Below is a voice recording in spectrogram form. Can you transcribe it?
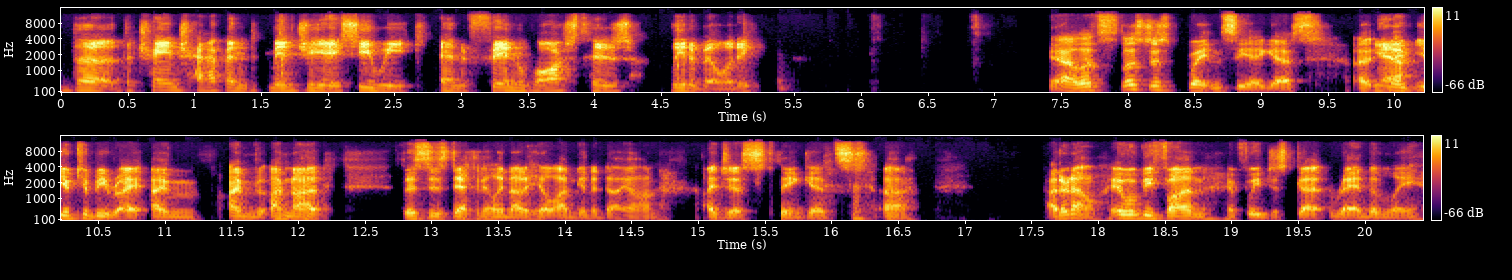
the the change happened mid GAC week and Finn lost his lead ability. Yeah, let's let's just wait and see, I guess. Uh, yeah. you could be right. I'm I'm I'm not this is definitely not a hill I'm going to die on. I just think it's uh I don't know. It would be fun if we just got randomly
